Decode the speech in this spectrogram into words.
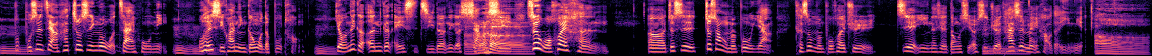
嗯、不不是这样，他就是因为我在乎你，嗯、我很喜欢你跟我的不同，嗯、有那个 N 跟 S 级的那个相 吸，呃、所以我会很，呃，就是就算我们不一样，可是我们不会去介意那些东西，而是觉得它是美好的一面。啊。哎、嗯呃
